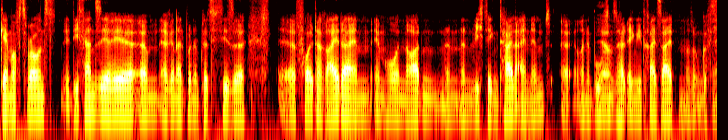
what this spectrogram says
Game of Thrones, äh, die Fernsehserie, ähm, erinnert, wo dann plötzlich diese äh, Folterei da im, im hohen Norden einen, einen wichtigen Teil einnimmt. Äh, und im Buch ja. sind es halt irgendwie drei Seiten, also ungefähr.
